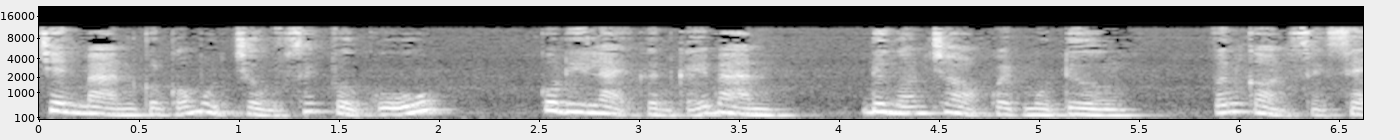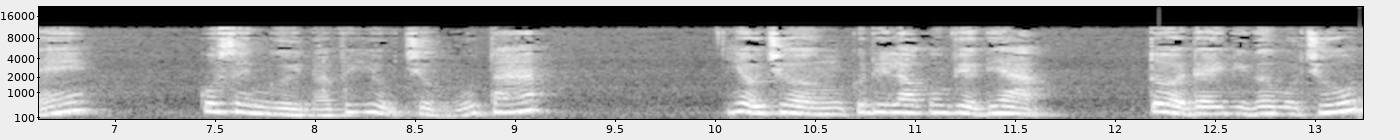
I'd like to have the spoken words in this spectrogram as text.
Trên bàn còn có một chồng sách vở cũ. Cô đi lại gần cái bàn, Đưa ngón trỏ quẹt một đường, Vẫn còn sạch sẽ. Cô xoay người nói với hiệu trưởng ngũ tát. Hiệu trưởng, cứ đi lo công việc đi ạ. Tôi ở đây nghỉ ngơi một chút.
